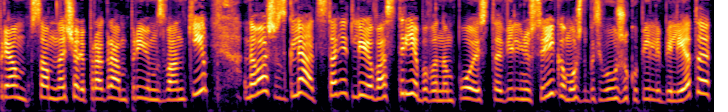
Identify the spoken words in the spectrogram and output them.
Прямо в самом начале программы примем звонки. На ваш взгляд, станет ли востребованным поезд Вильнюс-Рига? Может быть, вы уже купили билеты?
